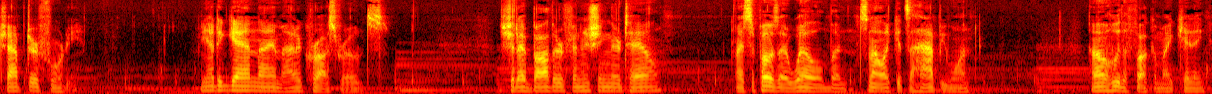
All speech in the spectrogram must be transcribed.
Chapter 40 Yet again, I am at a crossroads. Should I bother finishing their tale? I suppose I will, but it's not like it's a happy one. Oh, who the fuck am I kidding?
